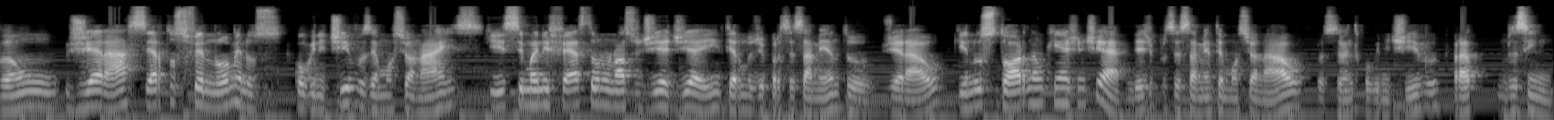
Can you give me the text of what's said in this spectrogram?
vão gerar certos fenômenos cognitivos, emocionais, que se manifestam no nosso dia a dia aí, em termos de processamento geral, que nos tornam quem a gente é, desde processamento emocional, processamento cognitivo, para assim,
